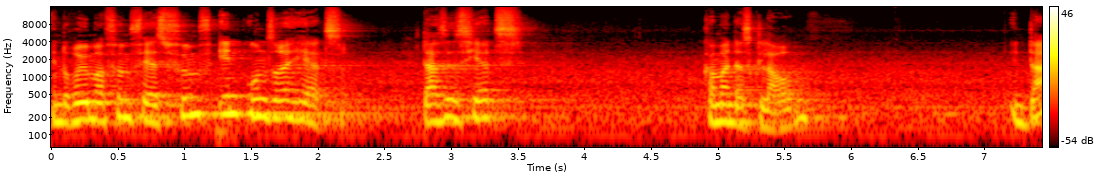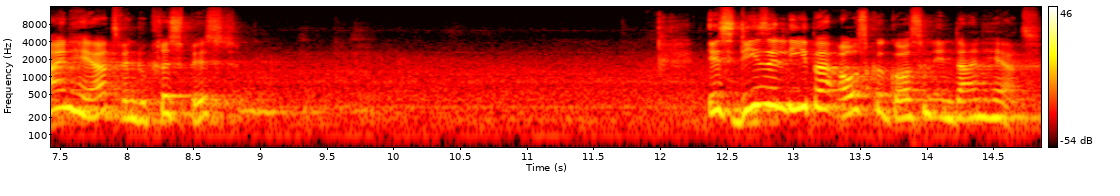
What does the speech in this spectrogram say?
in Römer 5, Vers 5 in unsere Herzen. Das ist jetzt, kann man das glauben? in dein Herz, wenn du Christ bist, ist diese Liebe ausgegossen in dein Herz.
